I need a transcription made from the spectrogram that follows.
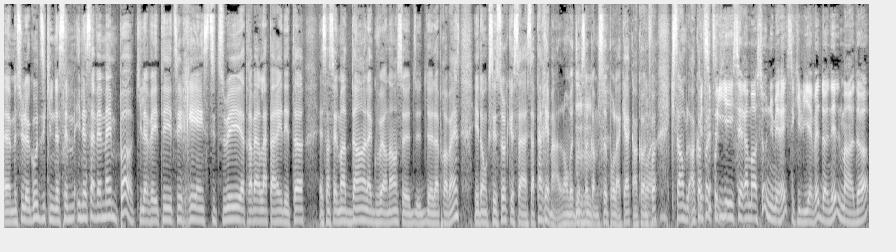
euh, Monsieur Legault dit qu'il ne sait, il ne savait même pas qu'il avait été réinstitué à travers l'appareil d'État, essentiellement dans la gouvernance euh, du- de la province. Et donc c'est sûr que ça, ça paraît mal. On va dire ça comme ça pour la CAQ, encore une fois, qui semble encore Mais une tu sais, fois. il s'est ramassé au numérique, c'est qu'il lui avait donné le mandat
